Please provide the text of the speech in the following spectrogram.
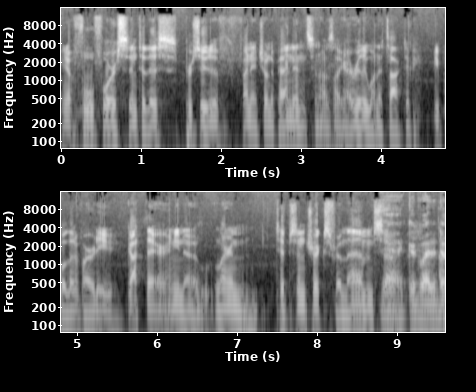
you know full force into this pursuit of financial independence and i was like i really want to talk to people that have already got there and you know learn tips and tricks from them so yeah good way to do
